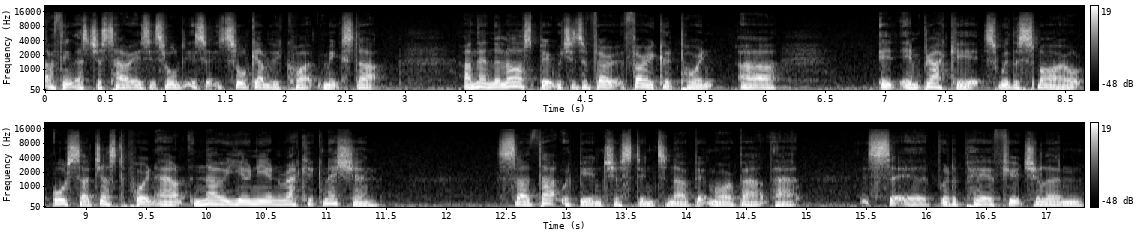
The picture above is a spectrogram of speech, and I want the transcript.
I think that's just how it is. It's all it's, it's, all going to be quite mixed up. And then the last bit, which is a very very good point, uh, in, brackets with a smile, also just to point out no union recognition. So that would be interesting to know a bit more about that. It's, it would appear FutureLearn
